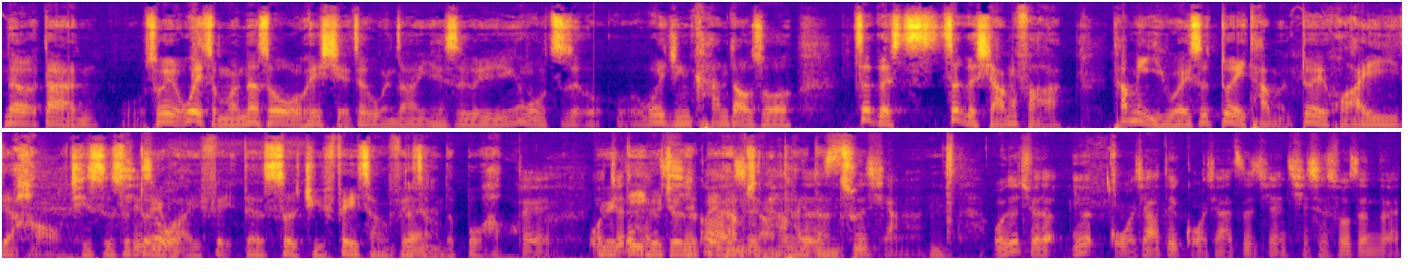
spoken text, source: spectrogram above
那当然，所以为什么那时候我会写这个文章，也是个原因，因为我知我已经看到说。这个这个想法，他们以为是对他们对华裔的好，其实是对华裔非的社区非常非常的不好。对，我觉得很奇怪的是他们的思想啊。嗯，我就觉得，因为国家对国家之间，其实说真的，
